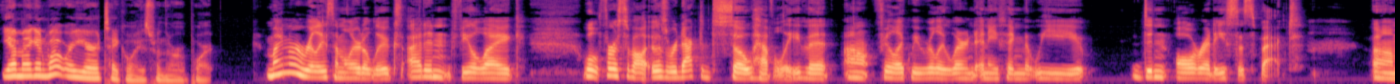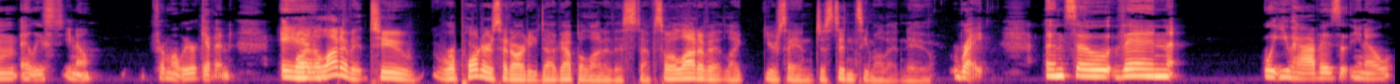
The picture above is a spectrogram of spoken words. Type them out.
Yeah, Megan, what were your takeaways from the report? Mine were really similar to Luke's. I didn't feel like, well, first of all, it was redacted so heavily that I don't feel like we really learned anything that we didn't already suspect. Um, at least, you know, from what we were given. And, well, and a lot of it too, reporters had already dug up a lot of this stuff. So a lot of it, like you're saying, just didn't seem all that new. Right. And so then what you have is, you know,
